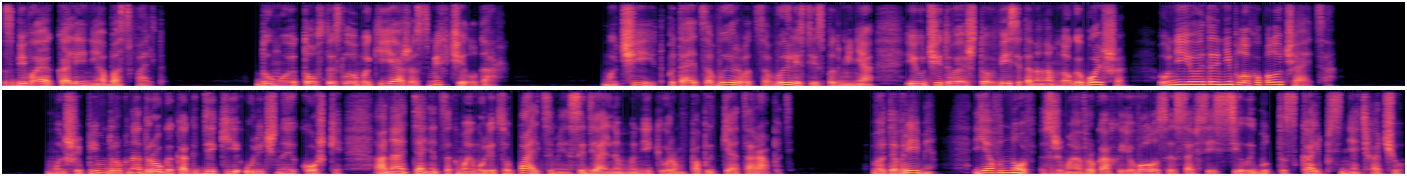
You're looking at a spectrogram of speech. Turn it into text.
сбивая колени об асфальт. Думаю, толстый слой макияжа смягчил удар. Мычит, пытается вырваться, вылезти из-под меня, и, учитывая, что весит она намного больше, у нее это неплохо получается. Мы шипим друг на друга, как дикие уличные кошки. Она тянется к моему лицу пальцами с идеальным маникюром в попытке оцарапать. В это время я вновь сжимаю в руках ее волосы со всей силой, будто скальп снять хочу.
